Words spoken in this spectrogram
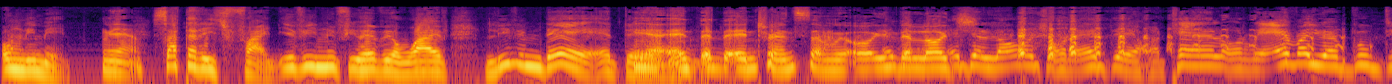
only men. Yeah. Saturday is fine. Even if you have your wife, leave him there at the Yeah, at, at the entrance somewhere or in the at lodge. At the lodge or at the hotel or wherever you have booked.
